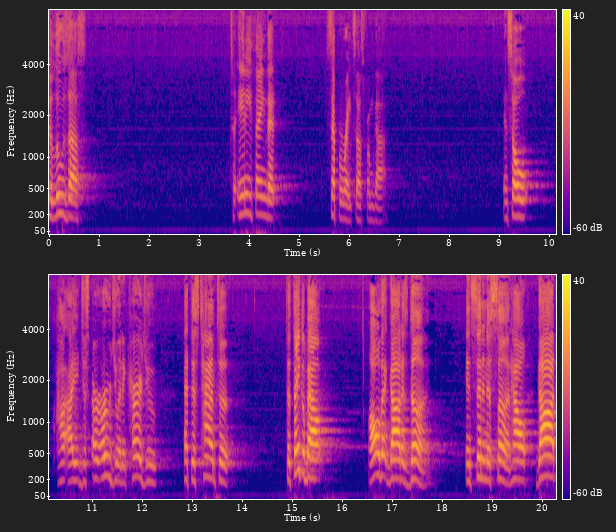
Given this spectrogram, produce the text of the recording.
to lose us to anything that separates us from God. And so I just urge you and encourage you at this time to, to think about all that God has done in sending his son, how God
